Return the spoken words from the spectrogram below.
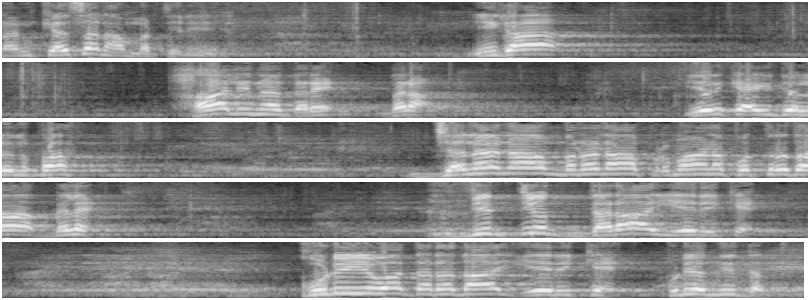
ನನ್ನ ಕೆಲಸ ನಾನು ಮಾಡ್ತೀನಿ. ಈಗ ಹಾಲಿನ ದರೆ, ದರ. ಏರಿಕೆ ಆಗಿದೆಯಲ್ಲಪ್ಪ ಜನನ ಮರಣ ಪ್ರಮಾಣ ಪತ್ರದ ಬೆಲೆ. ವಿದ್ಯುತ್ ದರ ಏರಿಕೆ. ಕುಡಿಯುವ ದರದ ಏರಿಕೆ. ಕುಡಿಯುವ ನೀರು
